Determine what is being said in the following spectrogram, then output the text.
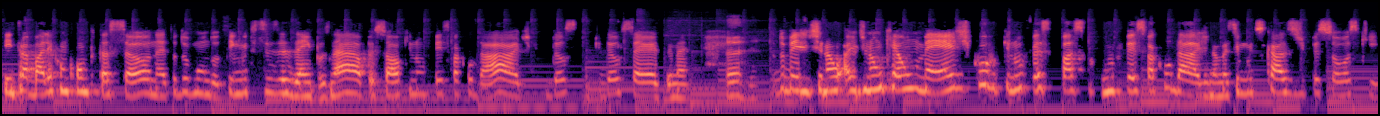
quem trabalha com computação, né? Todo mundo tem muitos esses exemplos, né? O pessoal que não fez faculdade, que deu, que deu certo, né? Uhum. Tudo bem, a gente, não, a gente não quer um médico que não fez, não fez faculdade, né? Mas tem muitos casos de pessoas que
